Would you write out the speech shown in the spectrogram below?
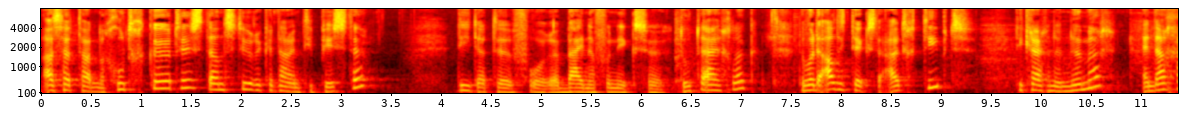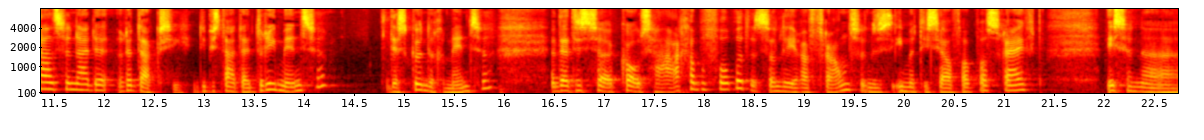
Als dat dan goedgekeurd is, dan stuur ik het naar een typiste die dat uh, voor, uh, bijna voor niks uh, doet eigenlijk. Dan worden al die teksten uitgetypt. Die krijgen een nummer. En dan gaan ze naar de redactie. Die bestaat uit drie mensen. Deskundige mensen. Dat is uh, Koos Hagen bijvoorbeeld. Dat is een leraar Frans. En dus iemand die zelf ook wel schrijft. Is een, uh,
